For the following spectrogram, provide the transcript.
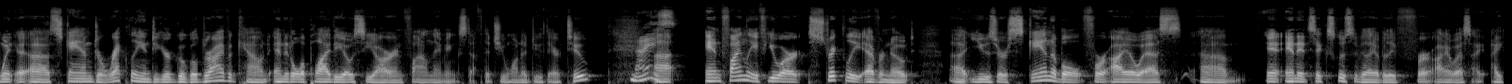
uh, scan directly into your Google Drive account, and it'll apply the OCR and file naming stuff that you want to do there too. Nice. Uh, and finally, if you are strictly Evernote uh, user, Scannable for iOS, um, and, and it's exclusively, I believe, for iOS. I, I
